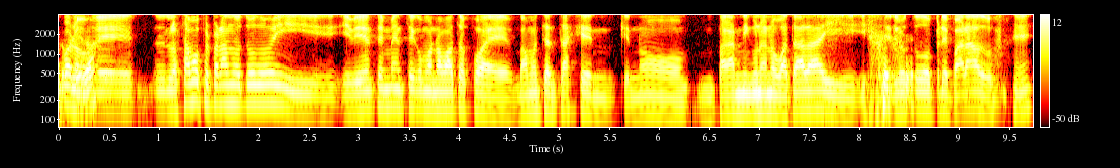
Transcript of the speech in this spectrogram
Bueno, eh, lo estamos preparando todo y, evidentemente como novatos pues vamos a intentar que, no pagar ninguna novatada y, tenerlo todo preparado. ¿eh?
